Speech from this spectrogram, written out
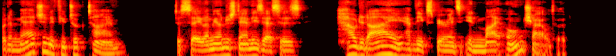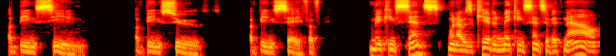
But imagine if you took time to say, let me understand these S's. How did I have the experience in my own childhood of being seen, of being soothed, of being safe, of making sense when I was a kid and making sense of it now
